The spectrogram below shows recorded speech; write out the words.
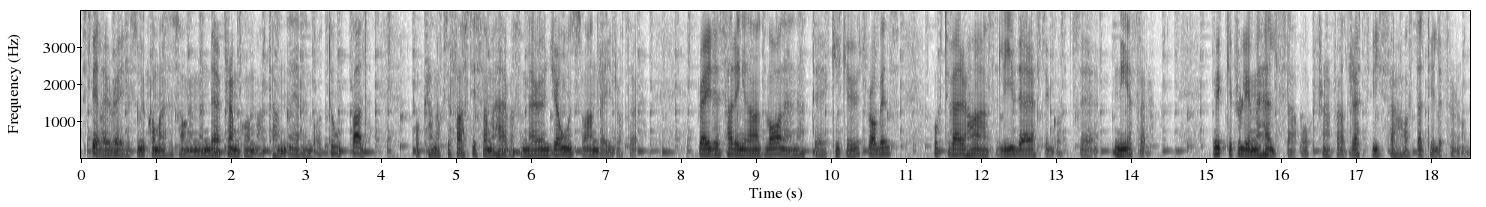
spela i Raiders under kommande säsongen men där framkom att han även var dopad. Och han åkte fast i samma härva som Marion Jones och andra idrottare. Raiders hade inget annat val än att eh, kicka ut Robbins och tyvärr har hans liv därefter gått eh, nerför. Mycket problem med hälsa och framförallt rättvisa har ställt till det för honom.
